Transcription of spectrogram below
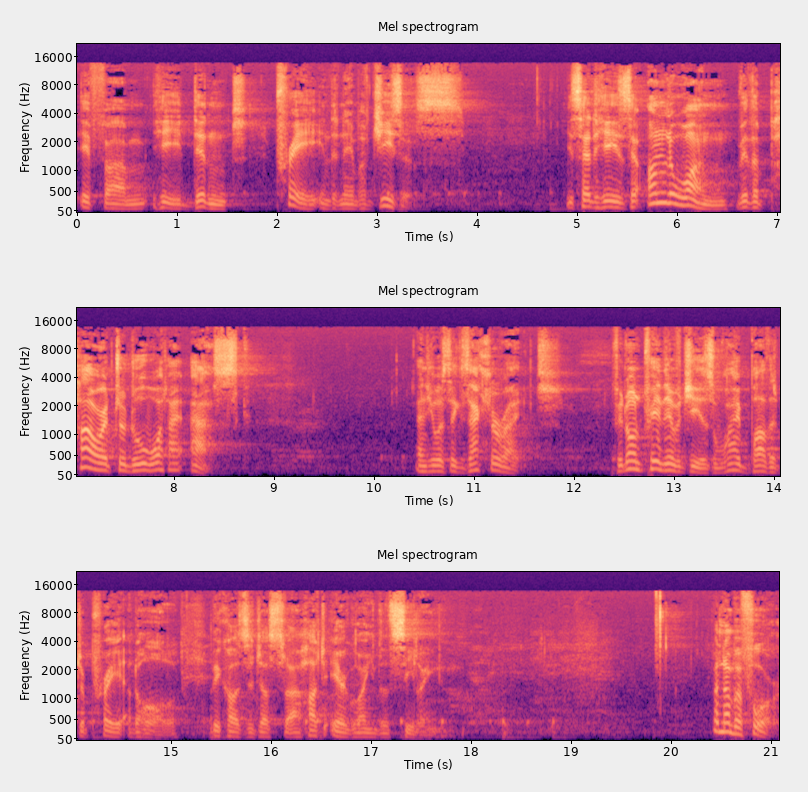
if um, he didn't pray in the name of Jesus? He said he is the only one with the power to do what I ask. And he was exactly right. If you don't pray in the name of Jesus, why bother to pray at all? Because it's just uh, hot air going to the ceiling. But number four,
